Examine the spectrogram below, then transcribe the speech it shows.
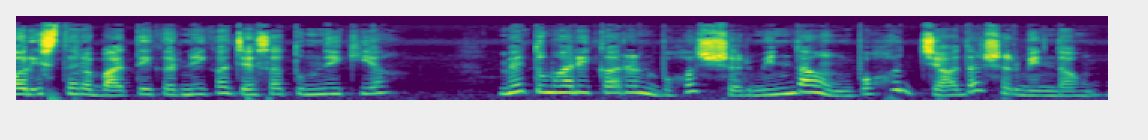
और इस तरह बातें करने का जैसा तुमने किया। मैं तुम्हारे कारण बहुत शर्मिंदा हूँ, बहुत ज़्यादा शर्मिंदा हूँ।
